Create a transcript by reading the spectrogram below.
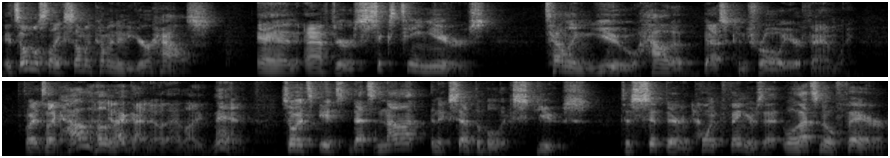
it's almost like someone coming into your house and after 16 years telling you how to best control your family. Right? It's like how the hell did that guy know that? Like, man. So it's it's that's not an acceptable excuse to sit there and point fingers at, well, that's no fair.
